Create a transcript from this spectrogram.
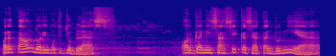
pada tahun 2017, Organisasi Kesehatan Dunia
